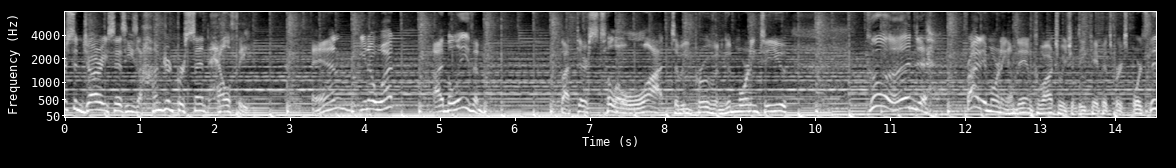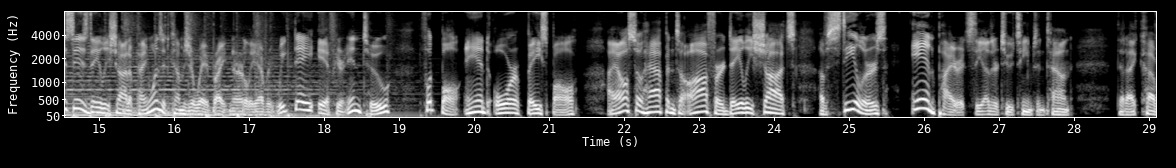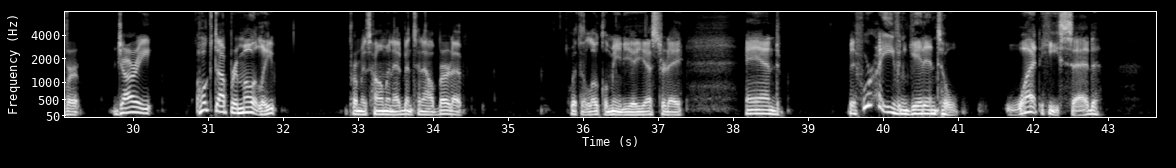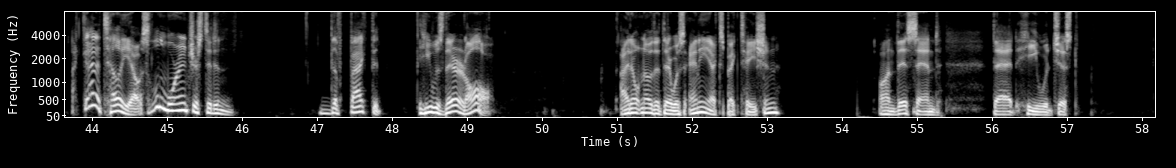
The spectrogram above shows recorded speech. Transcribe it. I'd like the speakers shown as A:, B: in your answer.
A: Tristan Jarry says he's 100% healthy. And you know what? I believe him. But there's still a lot to be proven. Good morning to you. Good Friday morning. I'm Dejan Kovacevic of DK Pittsburgh Sports. This is Daily Shot of Penguins. It comes your way bright and early every weekday if you're into football and or baseball. I also happen to offer daily shots of Steelers and Pirates, the other two teams in town that I cover. Jarry hooked up remotely from his home in Edmonton, Alberta, with the local media yesterday. And before I even get into what he said, I got to tell you, I was a little more interested in the fact that he was there at all. I don't know that there was any expectation on this end that he would just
